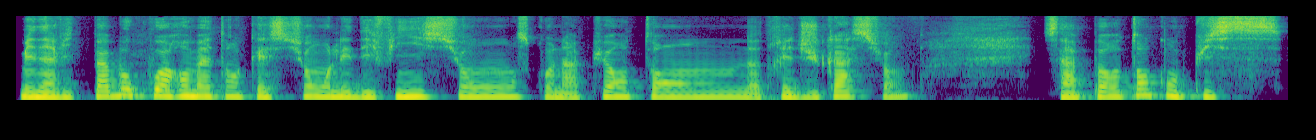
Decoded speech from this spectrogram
mais n'invite pas beaucoup à remettre en question les définitions, ce qu'on a pu entendre, notre éducation. C'est important qu'on puisse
